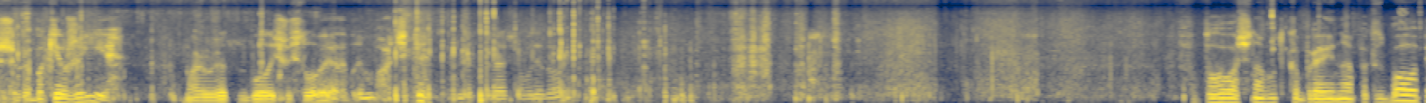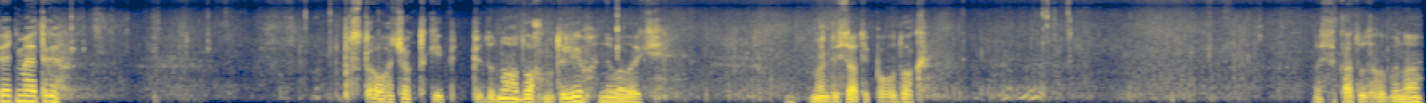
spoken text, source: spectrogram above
Що рибаки вже є. Може вже тут були щось ловили, будемо бачити. Буде давати? Поплавочна вудка Brain Apex Ball 5 метрів. Поставив гачок такий під, під одного-двох мотилів невеликий. 0,10 поводок. Ось така тут глибина.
